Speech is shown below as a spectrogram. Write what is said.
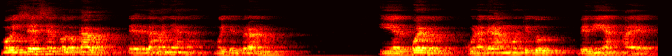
Moisés se colocaba desde la mañana, muy temprano, y el pueblo, una gran multitud, venía a él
